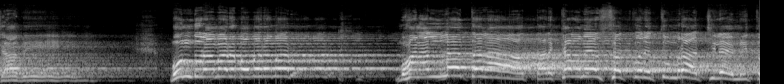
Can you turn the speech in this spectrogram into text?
যাবে। বন্ধুরা আমার, বাবার আমার, মহান আল্লাহ তালা তার কালামে সৎ করে তোমরা ছিলে মৃত,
